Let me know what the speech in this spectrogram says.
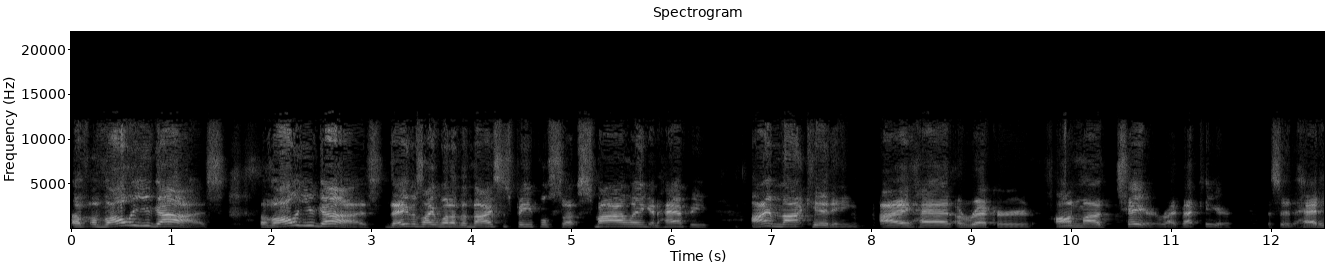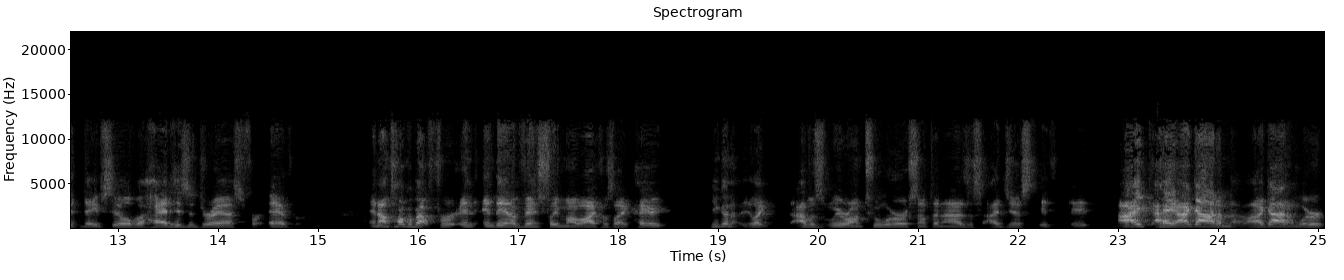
Of, of all of you guys, of all of you guys, Dave is like one of the nicest people, so, smiling and happy. I am not kidding. I had a record on my chair right back here that said had it Dave Silva had his address forever. And I'm talking about for and, and then eventually my wife was like, Hey, you gonna like I was we were on tour or something. I was just I just it it I hey I got him though. I got him. We're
